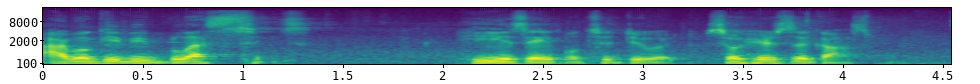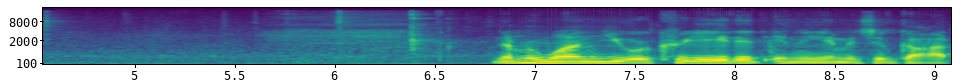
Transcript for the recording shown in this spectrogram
I will give you blessings. He is able to do it. So here's the gospel Number one, you were created in the image of God.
